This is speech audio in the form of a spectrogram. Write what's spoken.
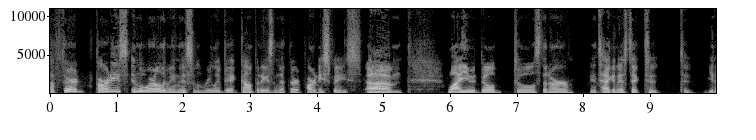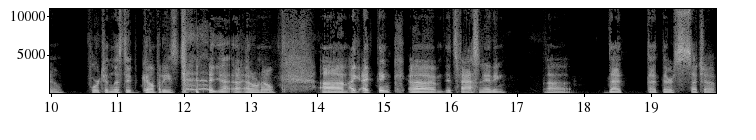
of third parties in the world. I mean, there's some really big companies in the third party space. Um, why you would build tools that are antagonistic to, to you know, fortune listed companies? yeah, I, I don't know. Um, I, I think um, it's fascinating uh, that that there's such a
